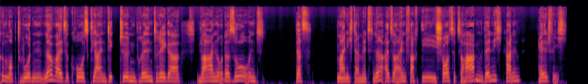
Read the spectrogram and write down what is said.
gemobbt wurden, ne, weil sie groß, klein, dick, dünn, Brillenträger waren oder so. Und das meine ich damit. Ne? Also einfach die Chance zu haben, wenn ich kann, helfe ich.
